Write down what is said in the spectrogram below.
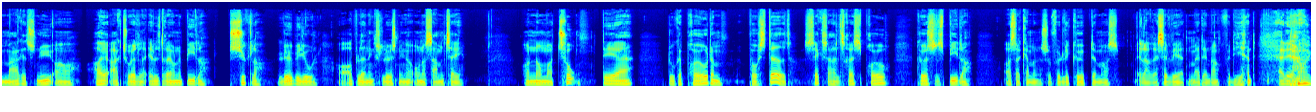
markedets nye og højaktuelle eldrevne biler, cykler, løbehjul og opladningsløsninger under samme tag. Og nummer to, det er, du kan prøve dem på stedet, 56 prøvekørselsbiler, og så kan man selvfølgelig købe dem også. Eller reservere dem, er det nok, fordi at, Ja, det er, nok,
